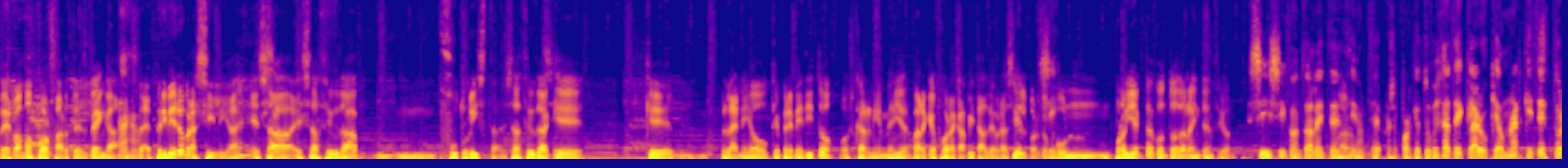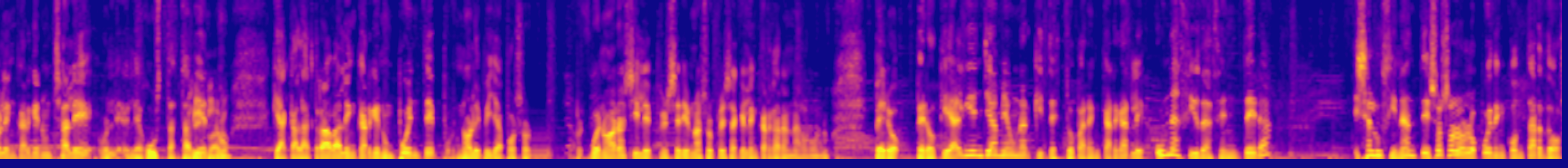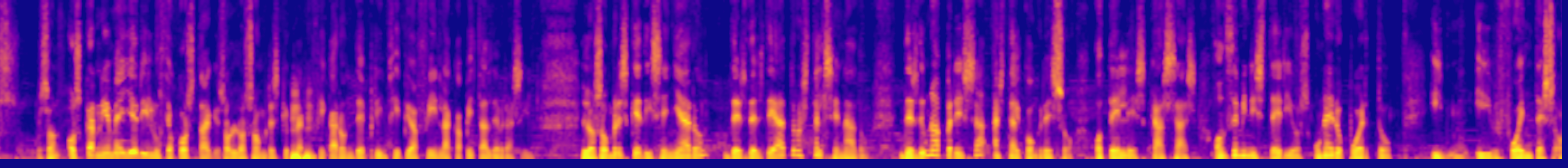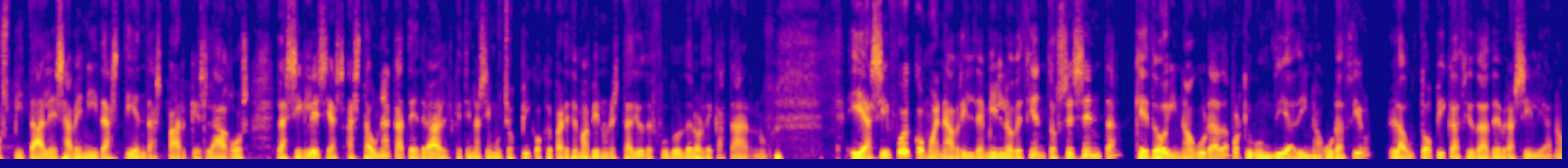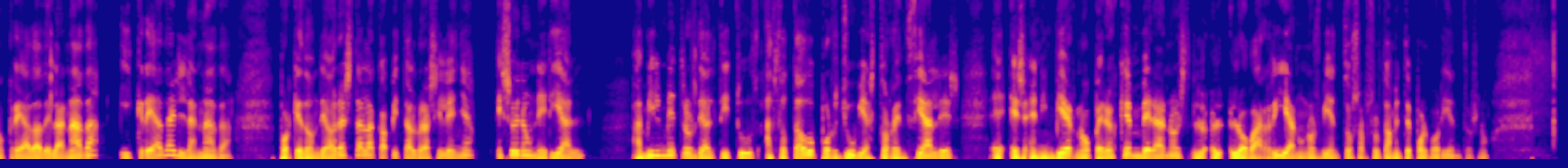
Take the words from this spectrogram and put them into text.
ver, vamos por partes. Venga, Ajá. p- primero Brasilia, ¿eh? esa, esa ciudad mm, futurista, esa ciudad Sí. que, que planeó, que premeditó Oscar Niemeyer para que fuera capital de Brasil, porque Sí. fue un proyecto con toda la intención. Sí, sí, con toda la intención. Eh, porque tú fíjate, claro, que a un arquitecto le encarguen un chalet, le, le gusta, está Sí, bien, claro. ¿no? Que a Calatrava le encarguen un puente, pues no le pilla por sor- Bueno, ahora sí le sería una sorpresa que le encargaran algo, ¿no? Pero, pero que alguien llame a un arquitecto para encargarle una ciudad entera. Es alucinante, eso solo lo pueden contar dos, que son Oscar Niemeyer y Lucio Costa, que son los hombres que planificaron de principio a fin la capital de Brasil. Los hombres que diseñaron desde el teatro hasta el Senado, desde una presa hasta el Congreso, hoteles, casas, 11 ministerios, un aeropuerto y, y fuentes, hospitales, avenidas, tiendas, parques, lagos, las iglesias, hasta una catedral que tiene así muchos picos, que parece más bien un estadio de fútbol de los de Qatar, ¿no? Y así fue como en abril de 1960 quedó inaugurada, porque hubo un día de inauguración, la utópica ciudad de Brasilia, ¿no? Creada de la nada y creada en la nada. Porque donde ahora está la capital brasileña, eso era un erial a mil metros de altitud, azotado por lluvias torrenciales eh, es en invierno, pero es que en verano lo barrían unos vientos absolutamente polvorientos, ¿no?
